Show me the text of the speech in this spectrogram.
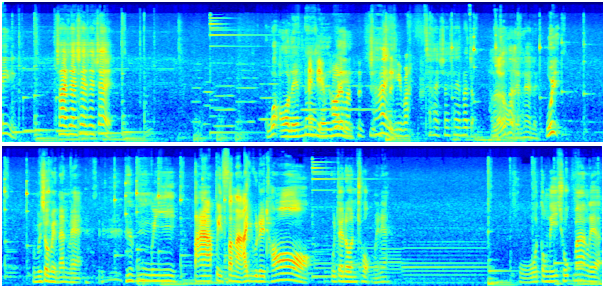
วิ่ง ใช่ใช่ใช่ใช่ใช่ กูว่าออเรนแน่ไอเลยเสียงท่อเว้ยที่มันพึกใช่พึกนี่ปะ ใช่ใช่ใช่น่าจะฮัลน่าโหลจะออเรนแน่เลยอุ้ยคุณผู้ชมเห็นนั่นไหมฮะ มีตาปริศนาอยู่ในท่อ กูจะโดนฉกไหมเนี่ยโหตรงนี้ชุกมากเลยอะ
